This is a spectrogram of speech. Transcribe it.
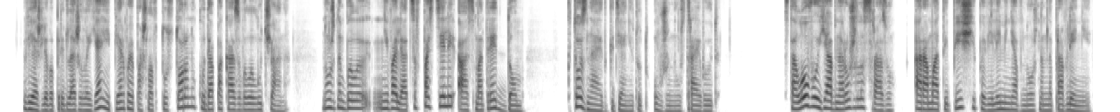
— вежливо предложила я, и первая пошла в ту сторону, куда показывала Лучана. Нужно было не валяться в постели, а осмотреть дом — кто знает, где они тут ужины устраивают. Столовую я обнаружила сразу. Ароматы пищи повели меня в нужном направлении,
